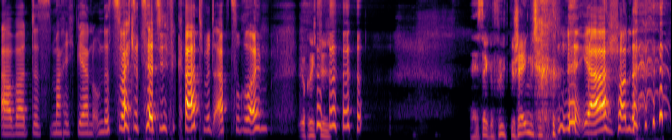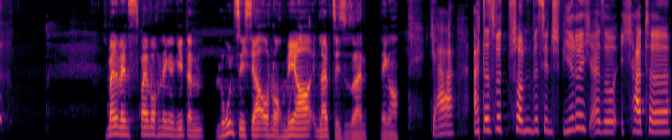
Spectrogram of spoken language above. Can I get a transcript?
aber das mache ich gern, um das zweite Zertifikat mit abzuräumen. Ja, richtig. Er ist ja gefühlt geschenkt. ja, schon. Ich meine, wenn es zwei Wochen länger geht, dann lohnt sich ja auch noch mehr, in Leipzig zu sein. Länger. Ja, ach, das wird schon ein bisschen schwierig. Also ich hatte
